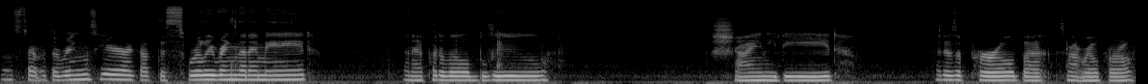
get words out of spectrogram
Let's start with the rings here. I got this swirly ring that I made. And I put a little blue shiny bead. It is a pearl, but it's not real pearl.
